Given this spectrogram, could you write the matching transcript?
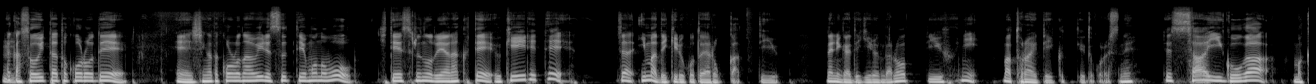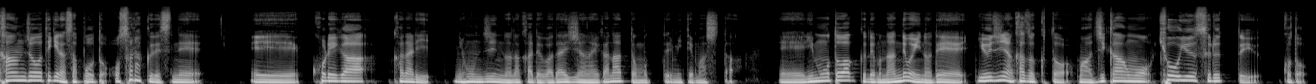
なんかそういったところで、えー新型コロナウイルスっていうものを否定するのではなくて、受け入れて、じゃあ今できることやろうかっていう、何ができるんだろうっていうふうに、まあ捉えていくっていうところですね。で、最後が、まあ感情的なサポート。おそらくですね、えーこれがかなり日本人の中では大事じゃないかなって思って見てました。えーリモートワークでも何でもいいので、友人や家族と、まあ、時間を共有するということ。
